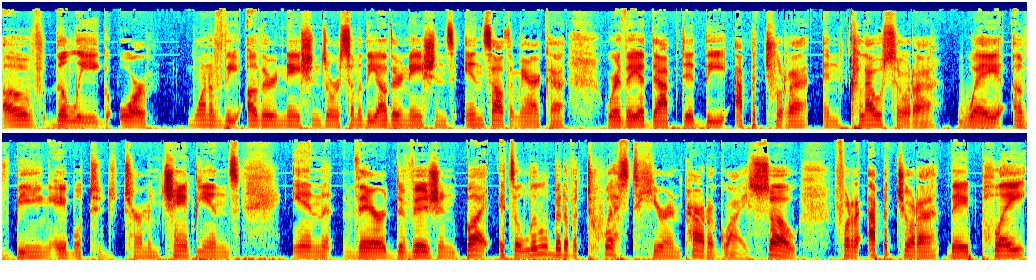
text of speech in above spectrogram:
of the league or one of the other nations or some of the other nations in South America where they adapted the apertura and clausura way of being able to determine champions in their division, but it's a little bit of a twist here in Paraguay. So, for Apertura, they play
